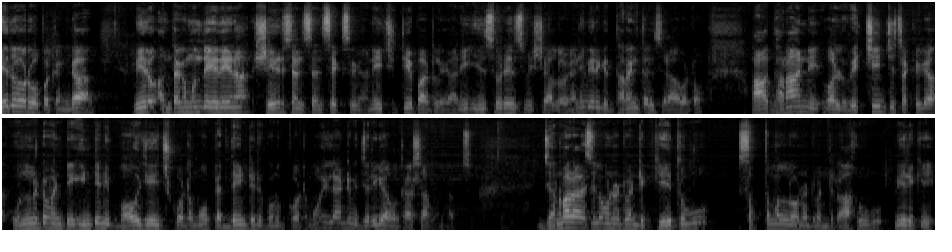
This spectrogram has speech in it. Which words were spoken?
ఏదో రూపకంగా వీరు అంతకుముందు ఏదైనా షేర్స్ అండ్ సెన్సెక్స్ కానీ చిట్టిపాటలు కానీ ఇన్సూరెన్స్ విషయాల్లో కానీ వీరికి ధనం కలిసి రావటం ఆ ధనాన్ని వాళ్ళు వెచ్చించి చక్కగా ఉన్నటువంటి ఇంటిని బాగు చేయించుకోవటము పెద్ద ఇంటిని కొనుక్కోవటము ఇలాంటివి జరిగే అవకాశాలు ఉండవచ్చు జన్మరాశిలో ఉన్నటువంటి కేతువు సప్తమంలో ఉన్నటువంటి రాహువు వీరికి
